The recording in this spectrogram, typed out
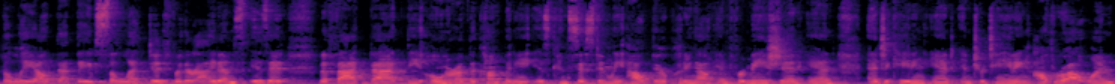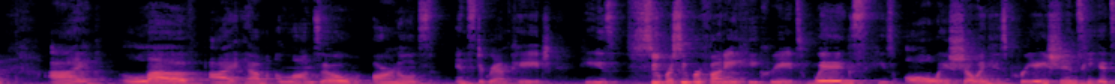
the layout that they've selected for their items? Is it the fact that the owner of the company is consistently out there putting out information and educating and entertaining? I'll throw out one. I love I am Alonzo Arnold's Instagram page. He's super, super funny. He creates wigs. He's always showing his creations. He gets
